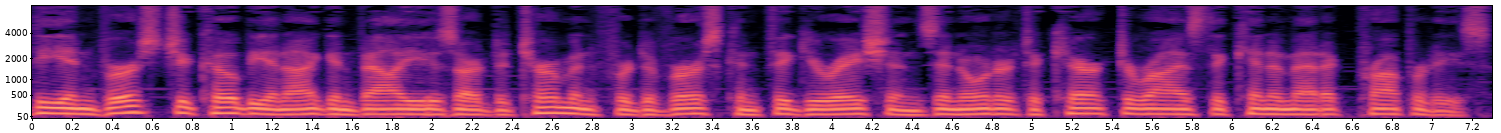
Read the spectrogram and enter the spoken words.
The inverse Jacobian eigenvalues are determined for diverse configurations in order to characterize the kinematic properties.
